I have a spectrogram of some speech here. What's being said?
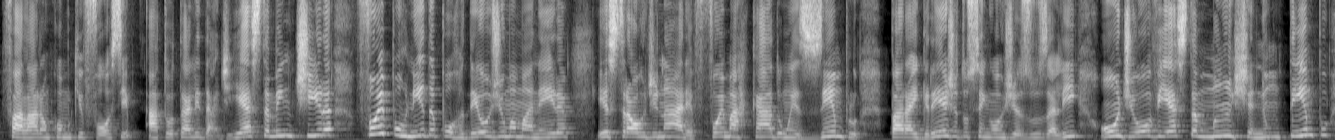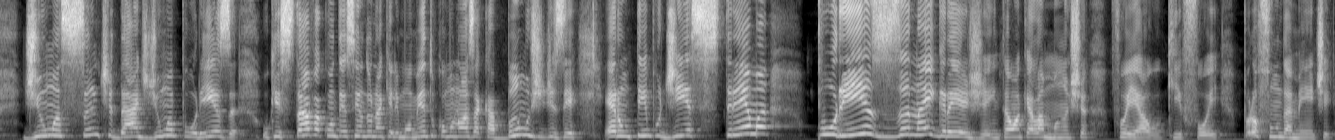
falaram como que fosse a totalidade totalidade. E esta mentira foi punida por Deus de uma maneira extraordinária. Foi marcado um exemplo para a igreja do Senhor Jesus ali, onde houve esta mancha num tempo de uma santidade, de uma pureza. O que estava acontecendo naquele momento, como nós acabamos de dizer, era um tempo de extrema pureza na igreja. Então, aquela mancha foi algo que foi profundamente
